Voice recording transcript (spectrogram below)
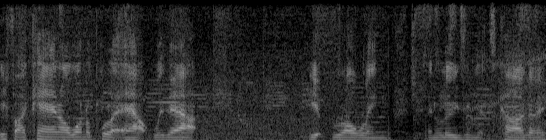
If I can, I want to pull it out without it rolling and losing its cargo.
